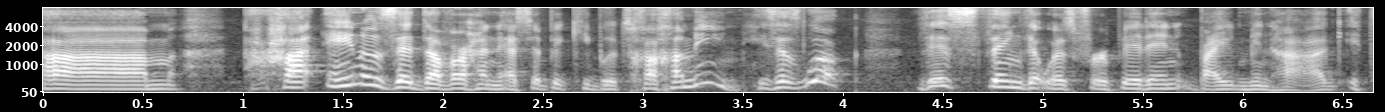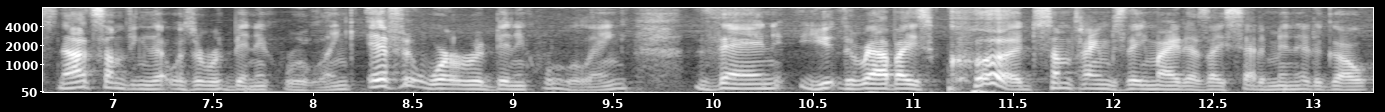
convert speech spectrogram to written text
um, ha'eno zed davar haneser b'kibbutz chachamim." He says, "Look, this thing that was forbidden by minhag, it's not something that was a rabbinic ruling. If it were a rabbinic ruling, then you, the rabbis could, sometimes they might, as I said a minute ago,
